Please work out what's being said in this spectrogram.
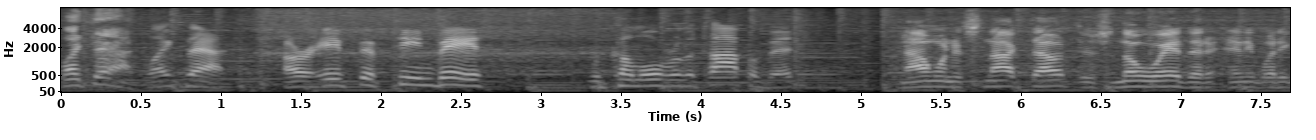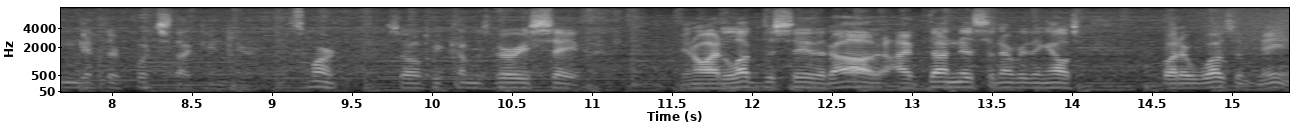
Like that. Like that. Our A15 base would come over the top of it. Now when it's knocked out, there's no way that anybody can get their foot stuck in here. Smart. So it becomes very safe. You know, I'd love to say that, oh, I've done this and everything else, but it wasn't me.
